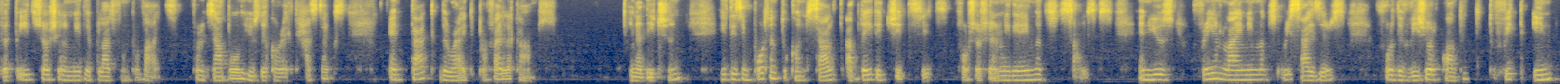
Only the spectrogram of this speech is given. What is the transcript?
that each social media platform provides. For example, use the correct hashtags and tag the right profile accounts. In addition, it is important to consult updated cheat sheets for social media image sizes and use free online image resizers for the visual content to fit in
